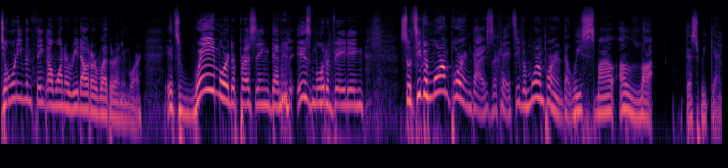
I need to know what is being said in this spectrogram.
don't even think I want to read out our weather anymore. It's way more depressing than it is motivating. So it's even more important, guys. Okay, it's even more important that we smile a lot this weekend.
